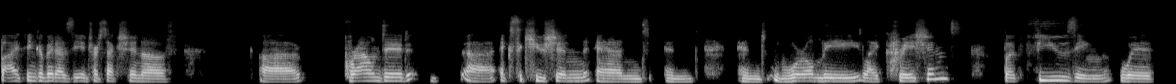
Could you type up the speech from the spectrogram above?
But I think of it as the intersection of uh, grounded uh, execution and and and worldly like creations, but fusing with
